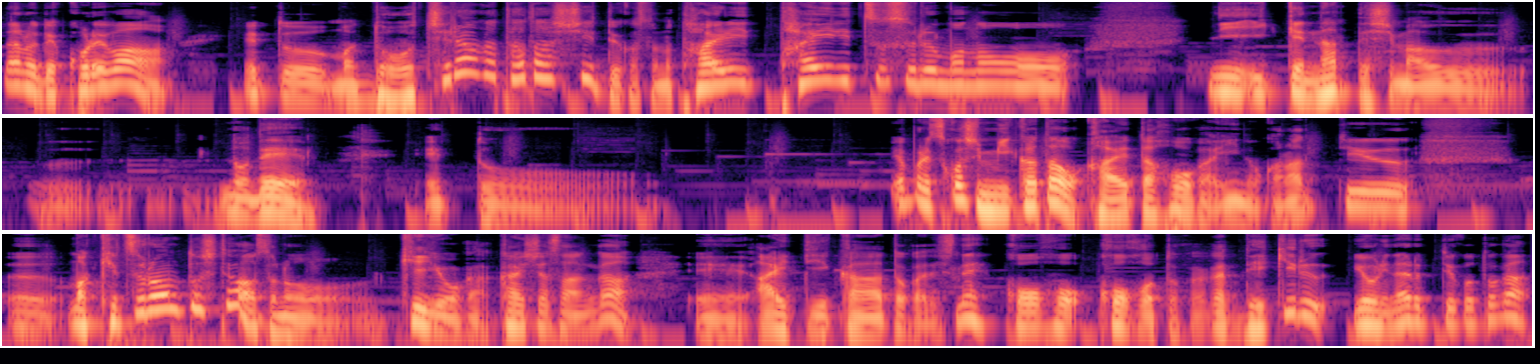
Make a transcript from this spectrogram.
なので、これは、えっと、まあ、どちらが正しいというか、その対立するものに一見なってしまうので、えっと、やっぱり少し見方を変えた方がいいのかなってい、うまあ、結論としては、その、企業が、会社さんが、えー IT 化とかですね、広報、広報とかができるようになるっていうことが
